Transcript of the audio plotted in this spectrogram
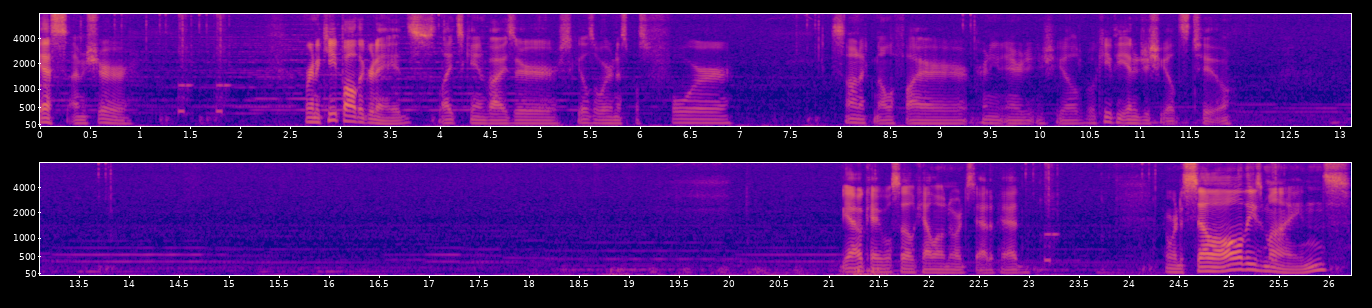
Yes, I'm sure. We're going to keep all the grenades. Light scan visor, skills awareness plus 4, sonic nullifier, turning energy shield. We'll keep the energy shields too. Yeah, okay, we'll sell Calo Nord's datapad. And we're going to sell all these mines.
